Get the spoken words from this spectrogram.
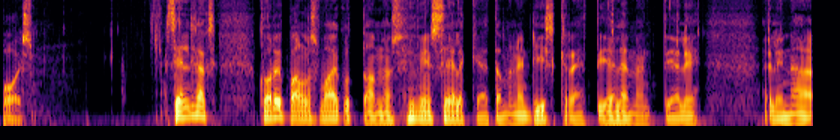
pois. Sen lisäksi koripallossa vaikuttaa myös hyvin selkeä tämmöinen diskreetti elementti, eli, eli nämä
